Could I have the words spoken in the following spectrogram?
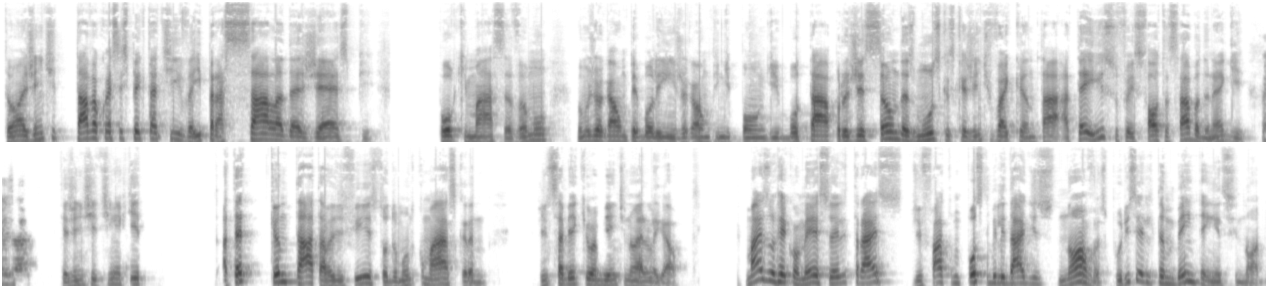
Então a gente tava com essa expectativa, ir para a sala da GESP. Pô, que massa, vamos, vamos jogar um pebolim, jogar um ping-pong, botar a projeção das músicas que a gente vai cantar. Até isso fez falta sábado, né, Gui? Pois é. Que a gente tinha que até cantar, tava difícil, todo mundo com máscara. A gente sabia que o ambiente não era legal. Mas o recomeço, ele traz, de fato, possibilidades novas. Por isso ele também tem esse nome.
